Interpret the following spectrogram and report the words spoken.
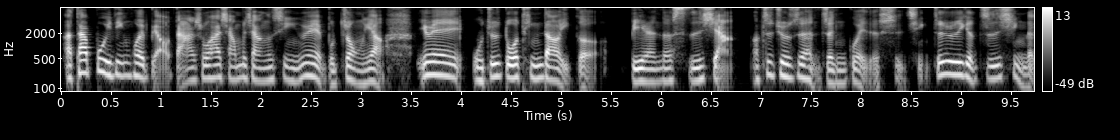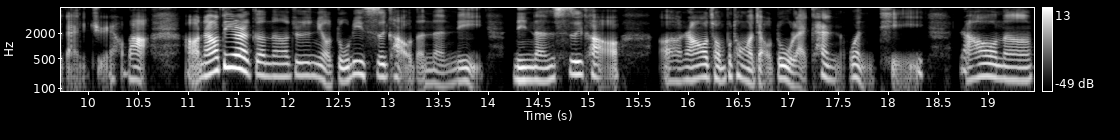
啊，他不一定会表达说他相不相信，因为也不重要，因为我就是多听到一个别人的思想。啊，这就是很珍贵的事情，这就是一个知性的感觉，好不好？好，然后第二个呢，就是你有独立思考的能力，你能思考，呃，然后从不同的角度来看问题，然后呢，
